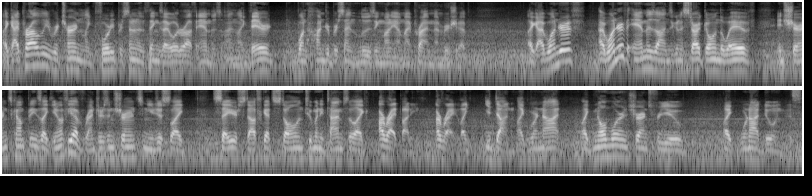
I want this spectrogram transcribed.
Like i probably return like 40% of the things i order off amazon. Like they're 100% losing money on my prime membership. Like I wonder if I wonder if Amazon's gonna start going the way of insurance companies. Like you know, if you have renters insurance and you just like say your stuff gets stolen too many times, they're like, "All right, buddy, all right, like you're done. Like we're not like no more insurance for you. Like we're not doing this.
